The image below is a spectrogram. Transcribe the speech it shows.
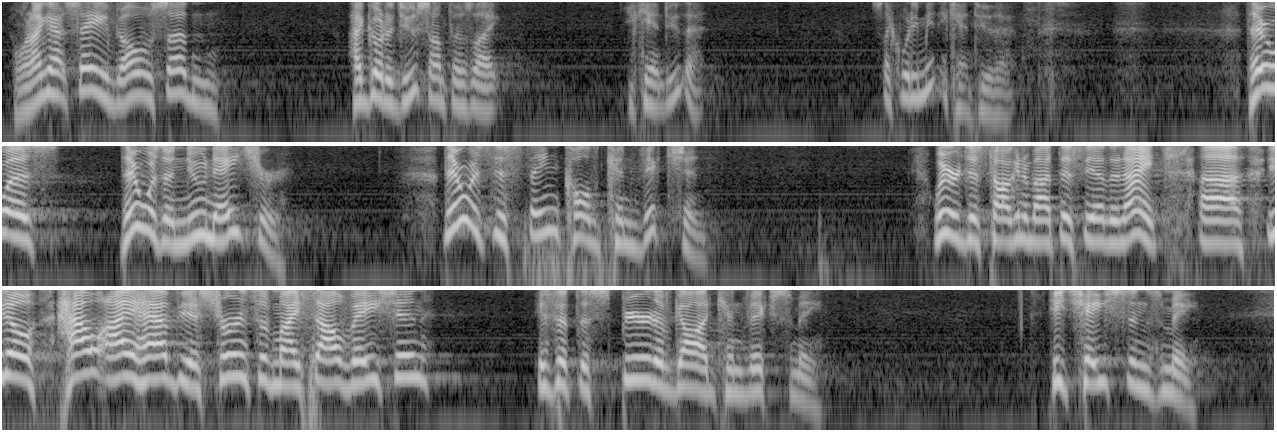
And when I got saved, all of a sudden, I go to do something, it's like, you can't do that. It's like, what do you mean you can't do that? There was, there was a new nature. There was this thing called conviction. We were just talking about this the other night. Uh, you know, how I have the assurance of my salvation is that the Spirit of God convicts me, He chastens me.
